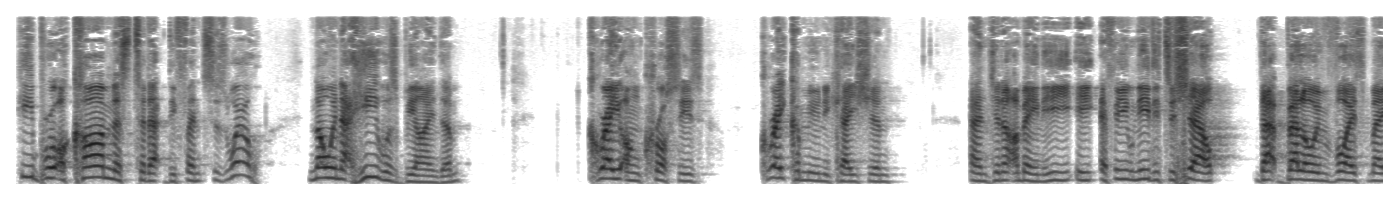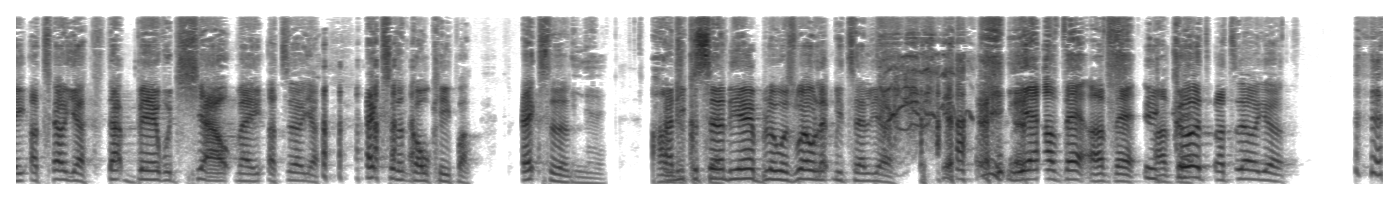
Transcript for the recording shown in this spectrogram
he brought a calmness to that defense as well, knowing that he was behind them. Great on crosses, great communication, and you know what I mean. He, he if he needed to shout that bellowing voice, mate, I tell you that bear would shout, mate. I tell you, excellent goalkeeper, excellent. Yeah. 100%. And he could turn the air blue as well, let me tell you. yeah, I bet, I bet. He I could, bet. I tell you.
